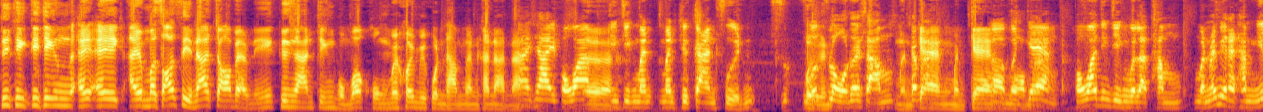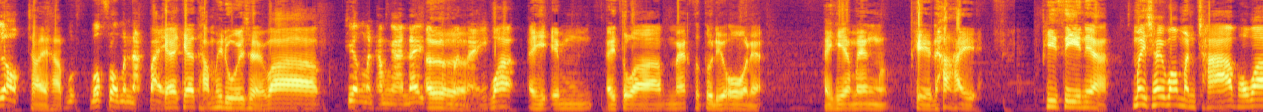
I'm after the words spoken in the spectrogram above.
จริงๆจริงๆไอไอไอมาซ้อนสีหน้าจอแบบนี้ คืองานจริงผมว่าคงไม่ค่อยมีคนทำกันขนาดนั้นใช่ใช่เพราะว่าเออจริง ๆ มันมันคือการฝืนฝืนเวิร์กโฟลด้วยซ้ำเหมือนใช่ปะแกล้งเหมือนแกล้งเออเหมือนแกล้งฟร์เพราะว่าจริง ๆ เวลาทำมันไม่มีใครทำอย่างนี้หรอกใช่ครับเวิร์กโฟลมันหนักไป แค่แค่ทำให้ดูเฉยๆว่าเครื่องมันทำงานได้เออประมาณไหน ว่าไอเอ็มไอตัว Mac Studio เนี่ย ไอเฮียแม่งเพย์ได้ PC เนี่ย ไม่ใช่ว่ามันช้าเพราะว่า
